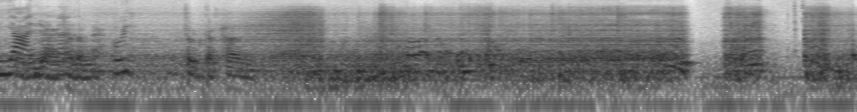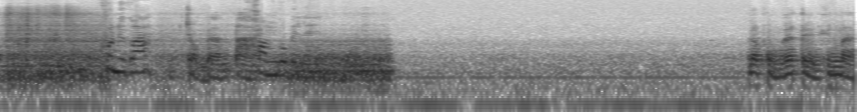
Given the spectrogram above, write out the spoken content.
นิยายนิยายเท่านั้นแหละอุ้ยจนกระทั่ง คุณนึกว่า จมน้ำตาย คอมกูเป็นอะไรแล้วผมก็ตื่นขึ้นมา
